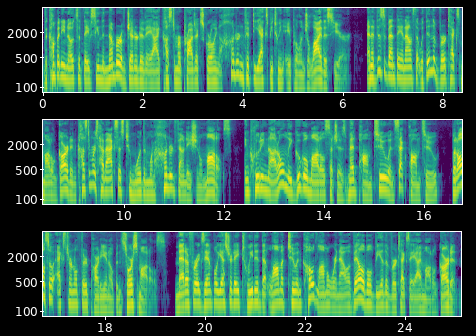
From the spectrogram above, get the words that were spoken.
The company notes that they've seen the number of generative AI customer projects growing 150x between April and July this year. And at this event, they announced that within the Vertex Model Garden, customers have access to more than 100 foundational models, including not only Google models such as MedPalm 2 and SecPalm 2, but also external third party and open source models. Meta, for example, yesterday tweeted that Llama 2 and Code Llama were now available via the Vertex AI Model Garden.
